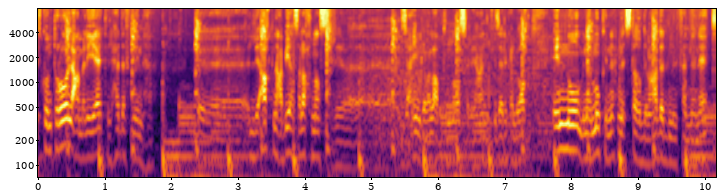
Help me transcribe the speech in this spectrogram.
ال control عمليات الهدف منها. آه، اللي أقنع بيها صلاح نصر آه، زعيم جمال عبد الناصر يعني في ذلك الوقت إنه من الممكن إن إحنا نستخدم عدد من الفنانات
